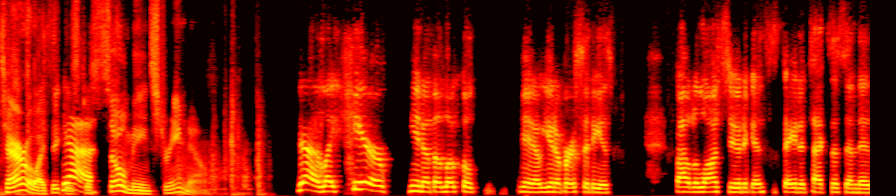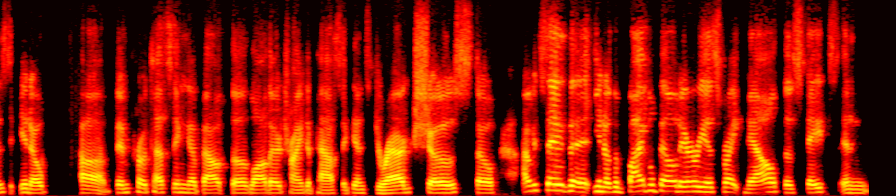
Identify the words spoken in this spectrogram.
tarot I think yeah. is just so mainstream now. Yeah, like here, you know, the local, you know, university has filed a lawsuit against the state of Texas and is, you know, uh, been protesting about the law they're trying to pass against drag shows. So I would say that you know the Bible Belt areas right now, the states and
